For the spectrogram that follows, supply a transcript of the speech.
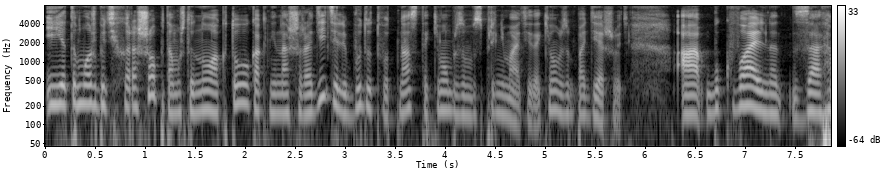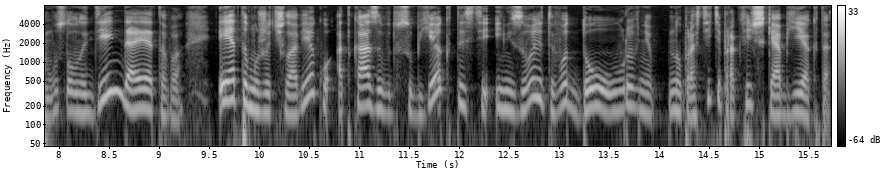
И это может быть и хорошо, потому что, ну, а кто, как не наши родители, будут вот нас таким образом воспринимать и таким образом поддерживать. А буквально за, там, условно, день до этого этому же человеку отказывают в субъектности и не сводят его до уровня, ну, простите, практически объекта.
